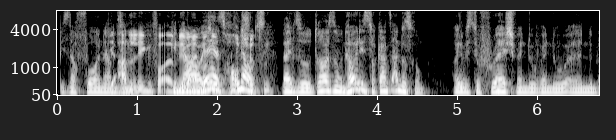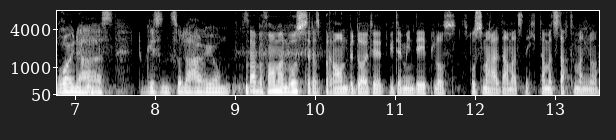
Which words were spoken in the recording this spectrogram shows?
bis nach vorne. Die haben so, Adeligen vor allem, die Genau, waren ja, so genau. Hauptschützen. Weil so draußen und heute ist es doch ganz andersrum. Heute bist du fresh, wenn du, wenn du äh, eine Bräune hast, du gehst ins Solarium. Das war bevor man wusste, dass braun bedeutet Vitamin D+. Das wusste man halt damals nicht. Damals dachte man nur,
